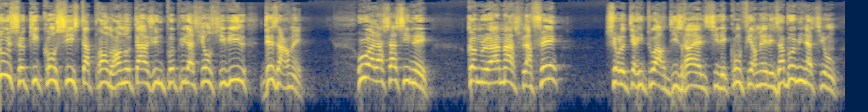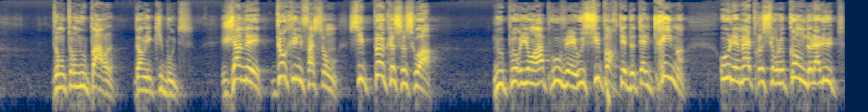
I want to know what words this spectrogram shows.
tout ce qui consiste à prendre en otage une population civile désarmée ou à l'assassiner, comme le Hamas l'a fait sur le territoire d'Israël s'il est confirmé les abominations dont on nous parle dans les kibbutz. Jamais, d'aucune façon, si peu que ce soit, nous pourrions approuver ou supporter de tels crimes ou les mettre sur le compte de la lutte.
